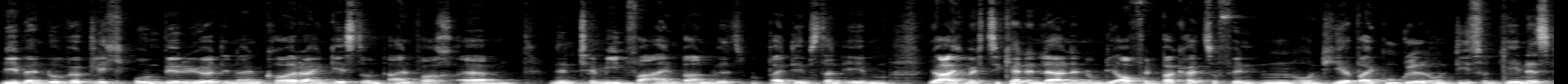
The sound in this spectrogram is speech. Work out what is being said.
wie wenn du wirklich unberührt in einen Call reingehst und einfach ähm, einen Termin vereinbaren willst, bei dem es dann eben, ja, ich möchte sie kennenlernen, um die Auffindbarkeit zu finden und hier bei Google und dies und jenes.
